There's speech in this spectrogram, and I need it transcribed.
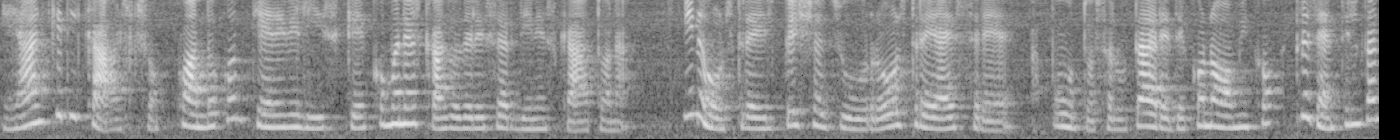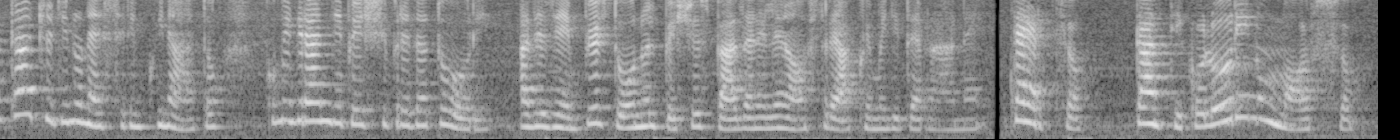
e anche di calcio quando contiene le lische, come nel caso delle sardine scatona. Inoltre il pesce azzurro, oltre a essere appunto salutare ed economico, presenta il vantaggio di non essere inquinato come i grandi pesci predatori, ad esempio il tonno e il pesce spada nelle nostre acque mediterranee. Terzo, tanti colori in un morso.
